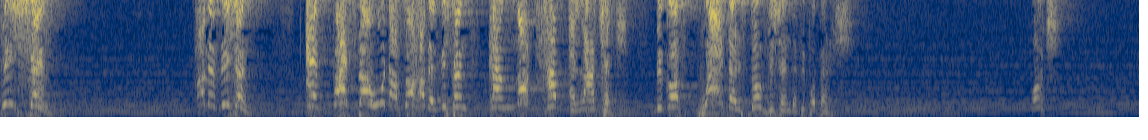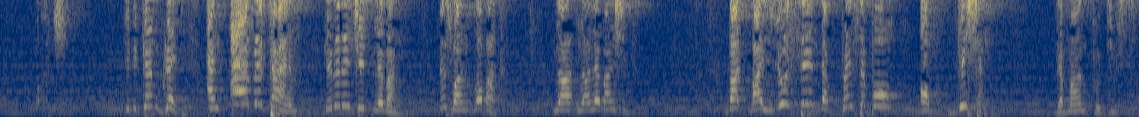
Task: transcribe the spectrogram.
vision. Have a vision. A pastor who does not have a vision cannot have a large church. Because where there is no vision, the people perish. Watch. Watch. He became great. And every time he didn't cheat Laban. This one, go back. You are, you are Laban sheep. But by using the principle of vision, the man produced.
